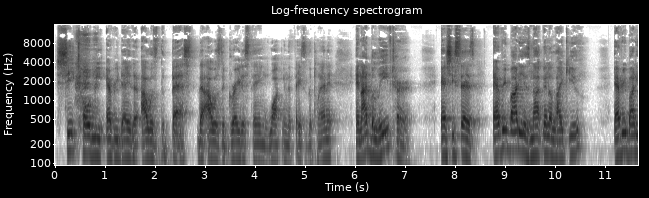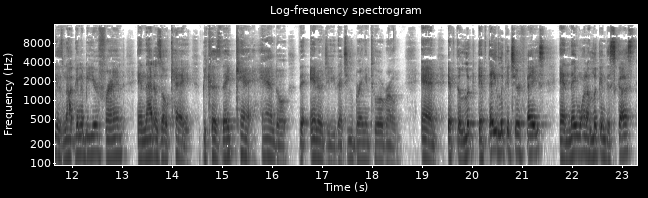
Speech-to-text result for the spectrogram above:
she told me every day that I was the best, that I was the greatest thing walking the face of the planet, and I believed her. And she says, everybody is not going to like you. Everybody is not going to be your friend, and that is okay because they can't handle the energy that you bring into a room. And if the look, if they look at your face and they want to look in disgust,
